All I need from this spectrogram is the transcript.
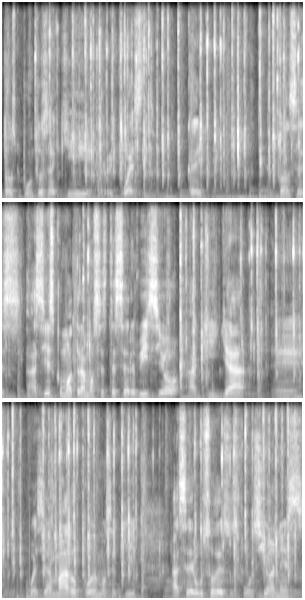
dos puntos aquí, request. Ok. Entonces, así es como traemos este servicio. Aquí ya, eh, pues llamado, podemos aquí hacer uso de sus funciones,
